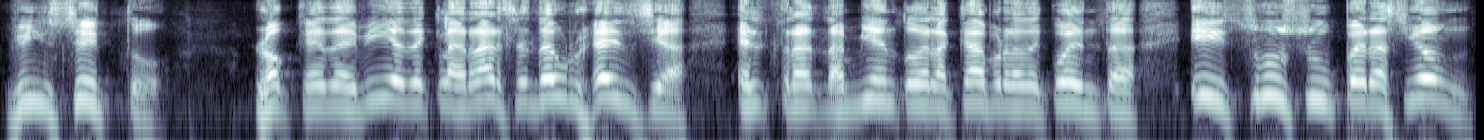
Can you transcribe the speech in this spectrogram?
Yo insisto, lo que debía declararse de urgencia, el tratamiento de la Cámara de Cuentas y su superación.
